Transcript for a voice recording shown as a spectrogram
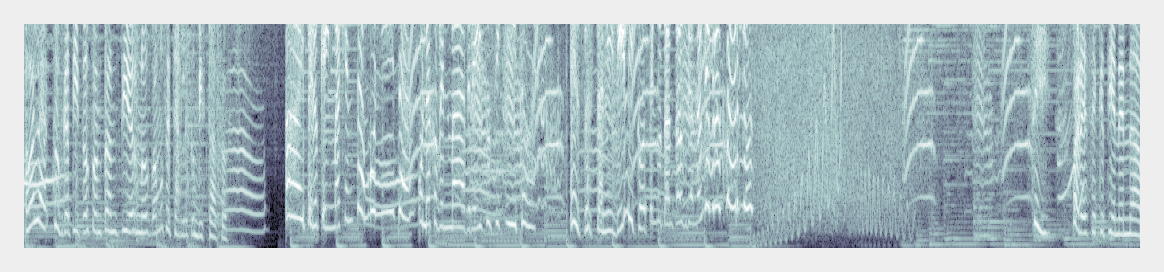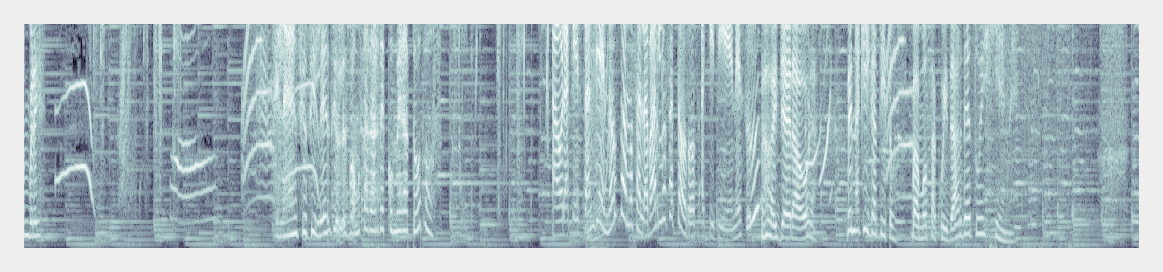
Hola, tus gatitos son tan tiernos. Vamos a echarles un vistazo. ¡Ay, pero qué imagen tan bonita! Una joven madre y sus hijitos. Esto es tan idílico. Tengo tantas ganas de abrazarlos. Sí, parece que tienen hambre. Silencio, silencio. Les vamos a dar de comer a todos. Ahora que están llenos, vamos a lavarlos a todos. Aquí tienes, su... Ay, ya era hora. Ven aquí, gatito. Vamos a cuidar de tu higiene.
